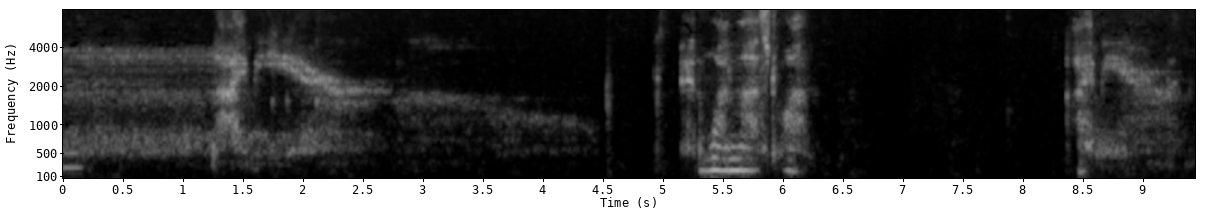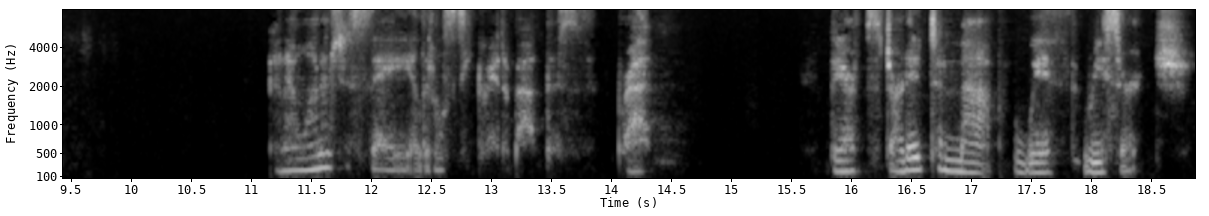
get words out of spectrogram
I'm here. And one last one. I'm here. And I want to just say a little secret about this breath. They have started to map with research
